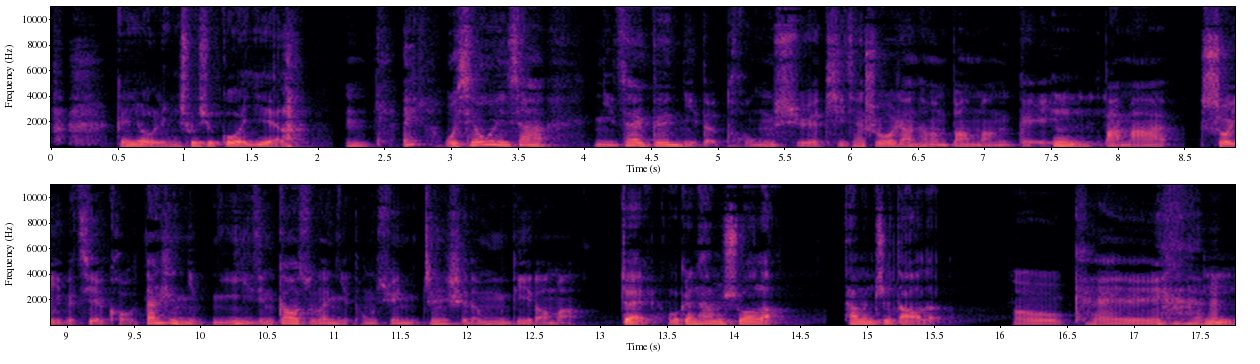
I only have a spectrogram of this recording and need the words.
跟有林出去过夜了。嗯，哎，我先问一下，你在跟你的同学提前说让他们帮忙给嗯爸妈说一个借口，但是你你已经告诉了你同学你真实的目的了吗对我跟他们说了，他们知道的。？OK，嗯，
